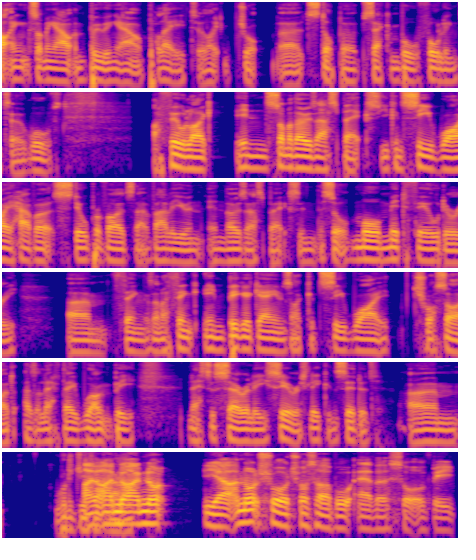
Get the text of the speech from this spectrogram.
cutting something out and booing out of play to like drop, uh, stop a second ball falling to Wolves. I feel like in some of those aspects, you can see why Havertz still provides that value in, in those aspects, in the sort of more midfieldery um, things. And I think in bigger games, I could see why Trossard as a left eight won't be necessarily seriously considered. Um, what did you? I, I'm not. I'm not. Yeah, I'm not sure Trossard will ever sort of be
